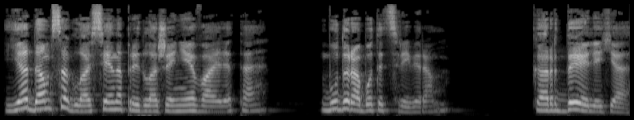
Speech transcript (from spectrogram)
Я дам согласие на предложение Вайлета. Буду работать с Ривером. Корделия!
